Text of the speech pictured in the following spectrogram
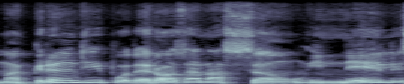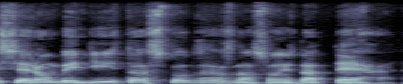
uma grande e poderosa nação, e nele serão benditas todas as nações da terra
